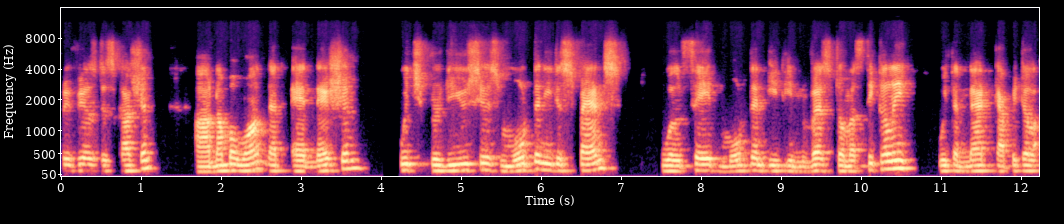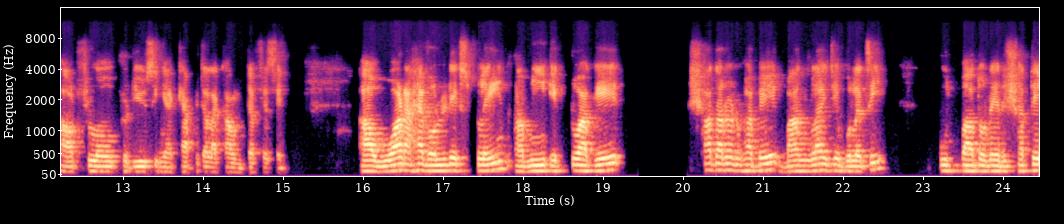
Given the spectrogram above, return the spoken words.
previous discussion. Uh, number one, that a nation which produces more than it spends will save more than it invests domestically with a net capital outflow producing a capital account deficit. What I have already explained, আমি একটু আগে সাধারণভাবে বাংলায় যে বলেছি উৎপাদনের সাথে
